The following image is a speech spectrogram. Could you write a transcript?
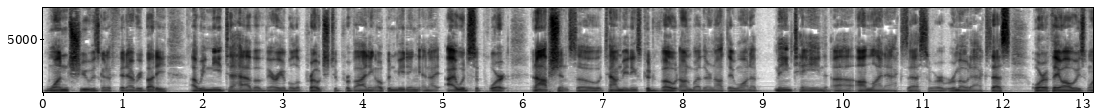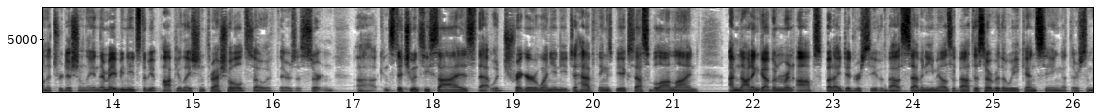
one shoe is going to fit everybody. Uh, we need to have a variable approach to providing open meeting, and I, I would support an option. So town meetings could vote on whether or not they want to maintain uh, online access or remote access, or if they always want it traditionally. And there maybe needs to be a population threshold. So if there's a certain uh, constituency size that would trigger when you need to have things be accessible online. I'm not in government ops, but I did receive about seven emails about this over the weekend, seeing that there's some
